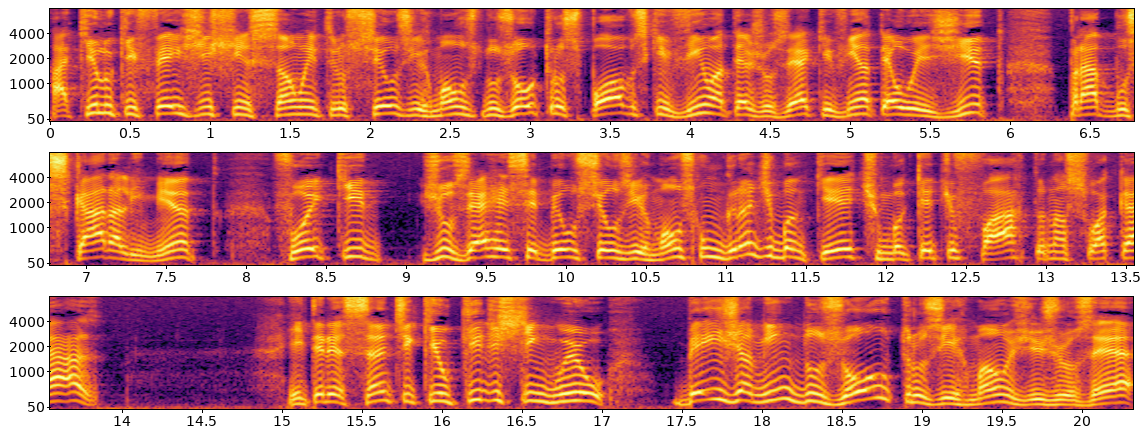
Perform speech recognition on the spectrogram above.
aquilo que fez distinção entre os seus irmãos dos outros povos que vinham até José, que vinham até o Egito para buscar alimento, foi que José recebeu os seus irmãos com um grande banquete, um banquete farto na sua casa. Interessante que o que distinguiu Benjamim dos outros irmãos de José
